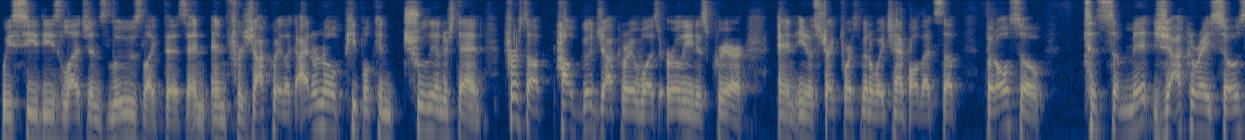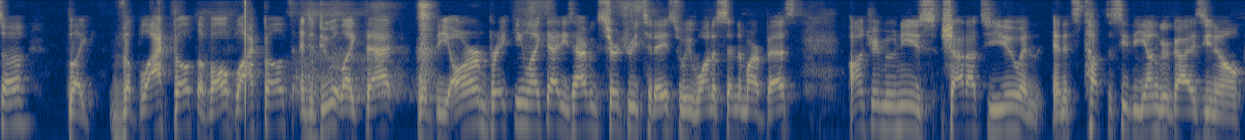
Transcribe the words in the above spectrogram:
we see these legends lose like this. And, and for Jacare, like, I don't know if people can truly understand, first off, how good Jacare was early in his career and, you know, Strikeforce middleweight champ, all that stuff. But also to submit Jacare Souza like the black belt of all black belts and to do it like that with the arm breaking like that. He's having surgery today, so we want to send him our best. Andre Muniz, shout out to you. And and it's tough to see the younger guys, you know,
